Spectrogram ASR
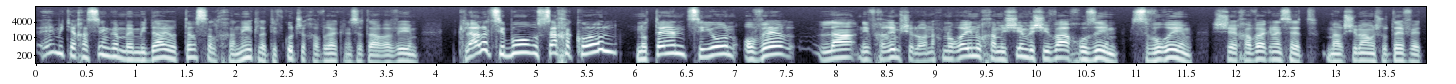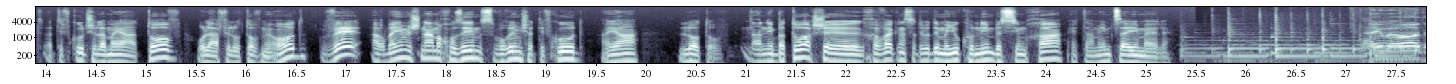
הם מתייחסים גם במידה יותר סלחנית לתפקוד של חברי הכנסת הערבים. כלל הציבור סך הכל נותן ציון עובר לנבחרים שלו. אנחנו ראינו 57 אחוזים סבורים שחברי הכנסת מהרשימה המשותפת, התפקוד שלהם היה טוב, אולי אפילו טוב מאוד, ו-42 אחוזים סבורים שהתפקוד היה לא טוב. אני בטוח שחברי הכנסת היהודים היו קונים בשמחה את הממצאים האלה. נעים מאוד,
